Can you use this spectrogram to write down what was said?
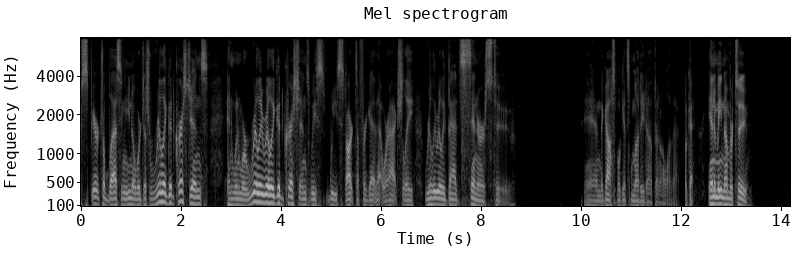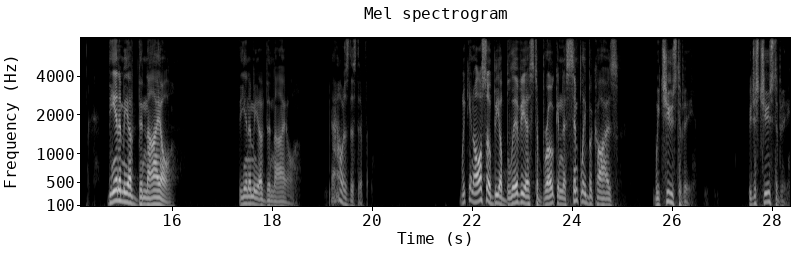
spiritual blessing. You know, we're just really good Christians, and when we're really, really good Christians, we, we start to forget that we're actually really, really bad sinners too. And the gospel gets muddied up and all of that. Okay, enemy number two the enemy of denial. The enemy of denial. How is this different? We can also be oblivious to brokenness simply because we choose to be. We just choose to be.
